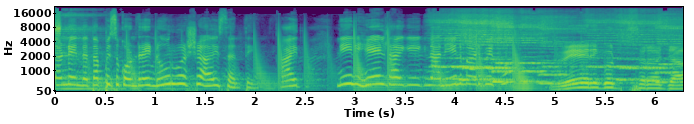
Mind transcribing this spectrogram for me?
ದಂಡೆಯಿಂದ ತಪ್ಪಿಸಿಕೊಂಡ್ರೆ ನೂರು ವರ್ಷ ಆಯ್ಸಂತೆ ಆಯ್ತು. ನೀನು ಹೇಳ್ದ ಹಾಗೆ ಈಗ ನಾನು ಏನು ಮಾಡಬೇಕು? ವೆರಿ ಗುಡ್ ಸರೋಜಾ.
